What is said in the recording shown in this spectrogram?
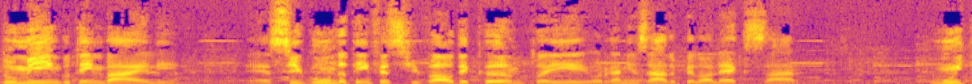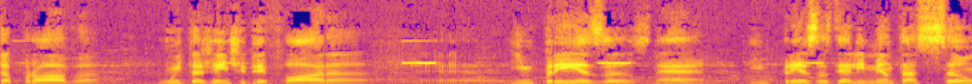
domingo tem baile, é, segunda tem festival de canto aí, organizado pelo Alex Zar. Muita prova, muita gente de fora, é, empresas, né? Empresas de alimentação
